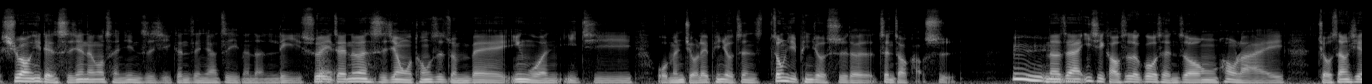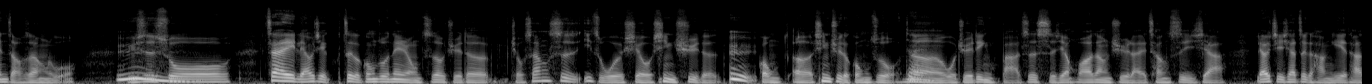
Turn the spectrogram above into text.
希望一点时间能够沉浸自己，跟增加自己的能力。所以在那段时间，我同时准备英文以及我们酒类品酒证、中级品酒师的证照考试。嗯，那在一起考试的过程中，后来酒商先找上了我。于是说，在了解这个工作内容之后，觉得酒商是一直我有些有兴趣的嗯，工呃兴趣的工作，那我决定把这时间花上去来尝试一下，了解一下这个行业它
